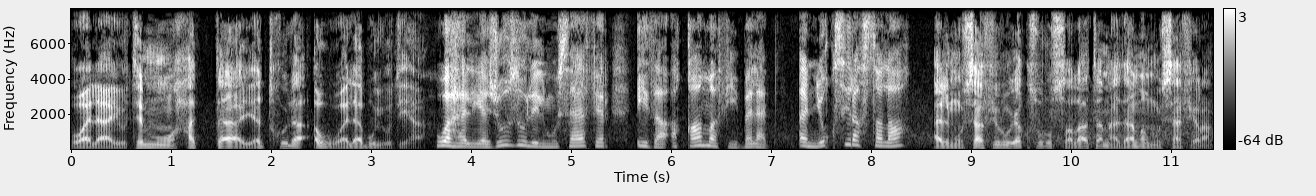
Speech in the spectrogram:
ولا يتم حتى يدخل أول بيوتها. وهل يجوز للمسافر إذا أقام في بلد أن يقصر الصلاة؟ المسافر يقصر الصلاة ما دام مسافرا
